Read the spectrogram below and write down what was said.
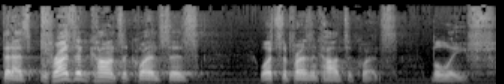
that has present consequences, what's the present consequence? Belief.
